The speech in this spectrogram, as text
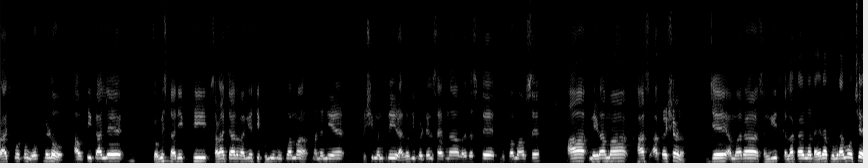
રાજકોટનો લોકમેળો આવતીકાલે ચોવીસ તારીખથી સાડા ચાર વાગ્યાથી ખુલ્લું મૂકવામાં માનનીય કૃષિ મંત્રી રાઘવજી પટેલ સાહેબના વરદ હસ્તે મૂકવામાં આવશે. આ મેળામાં ખાસ આકર્ષણ જે અમારા સંગીત કલાકારના ડાયરા પ્રોગ્રામો છે,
